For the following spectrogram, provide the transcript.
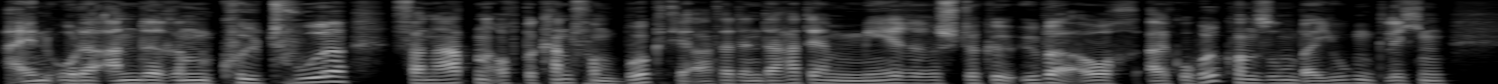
ein oder anderen Kulturfanaten auch bekannt vom Burgtheater, denn da hat er mehrere Stücke über auch Alkoholkonsum bei Jugendlichen äh,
